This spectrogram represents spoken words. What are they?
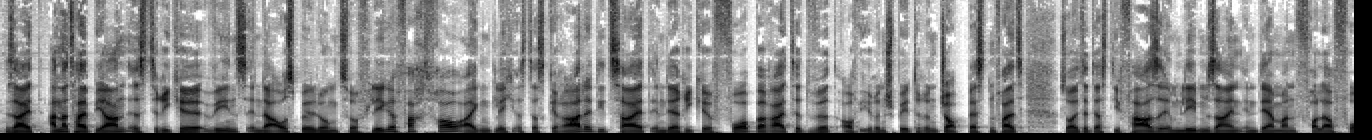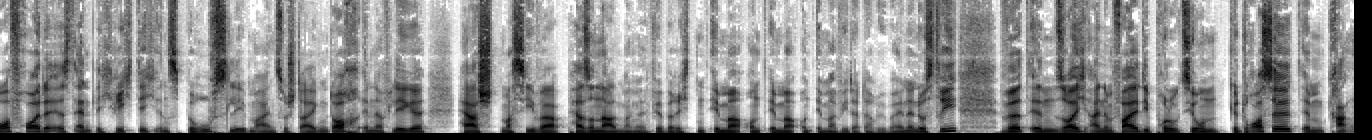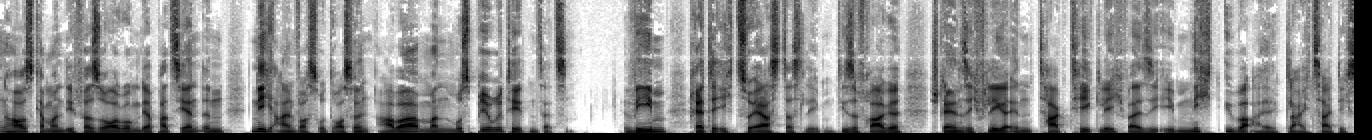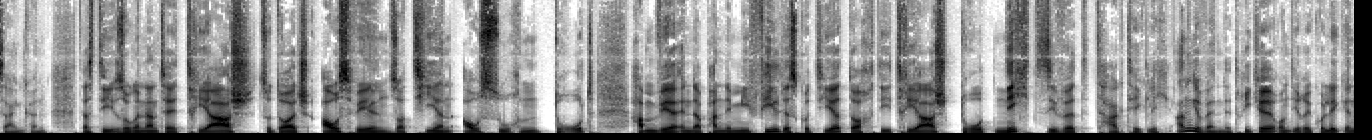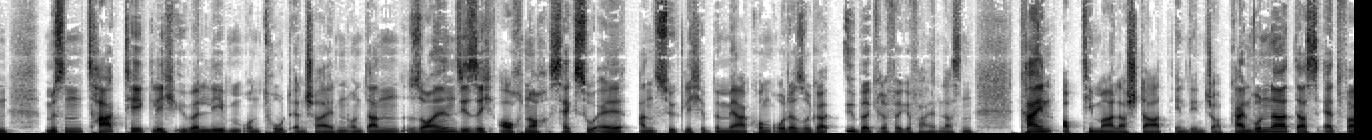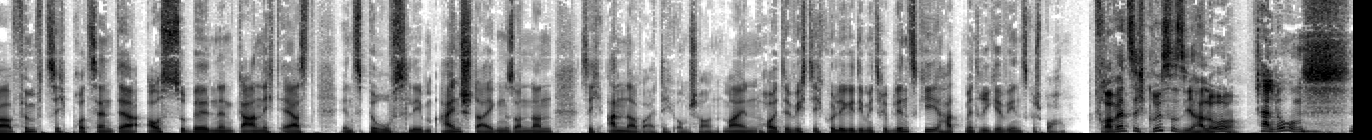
Seit anderthalb Jahren ist Rike Wehns in der Ausbildung zur Pflegefachfrau. Eigentlich ist das gerade die Zeit, in der Rike vorbereitet wird auf ihren späteren Job. Bestenfalls sollte das die Phase im Leben sein, in der man voller Vorfreude ist, endlich richtig ins Berufsleben einzusteigen. Doch in der Pflege herrscht massiver Personalmangel. Wir berichten immer und immer und immer wieder darüber. In der Industrie wird in solch einem Fall die Produktion gedrosselt. Im Krankenhaus kann man die Versorgung der Patienten nicht einfach so drosseln, aber man muss Prioritäten setzen. Wem rette ich zuerst das Leben? Diese Frage stellen sich PflegerInnen tagtäglich, weil sie eben nicht überall gleichzeitig sein können. Dass die sogenannte Triage, zu Deutsch auswählen, sortieren, aussuchen, droht, haben wir in der Pandemie viel diskutiert, doch die Triage droht nicht, sie wird tagtäglich angewendet. Rike und ihre KollegInnen müssen tagtäglich über Leben und Tod entscheiden und dann sollen sie sich auch noch sexuell anzügliche Bemerkungen oder sogar Übergriffe gefallen lassen. Kein optimaler Start in den Job. Kein Wunder, dass etwa 50 Prozent der Auszubildenden gar nicht erst ins Berufsleben einsteigen, sondern sich anderweitig umschauen. Mein heute wichtig Kollege Dimitri Blinski hat mit Rike Wehns gesprochen. Frau Wenz, ich grüße Sie. Hallo. Hallo.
